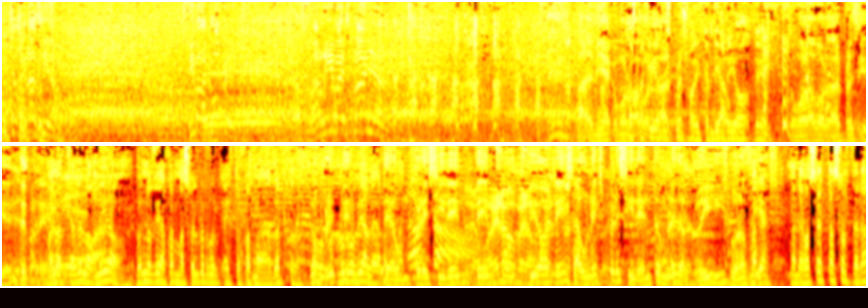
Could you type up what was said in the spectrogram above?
Muchas gracias. ¡Viva la COPE! ¡Arriba España! Madre mía, cómo lo ha Hasta aquí el abordado. discurso incendiario de... ¿Cómo lo ha abordado el presidente? Por. Bueno, que de los míos. Buenos días, Juanma. Soy Luis esto, Juanma Alberto. Hombre, Luis Rubiales. a de, un presidente Pero bueno, en pero- funciones a un expresidente, hombre, don Luis. Buenos días. María José, ¿estás soltera?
